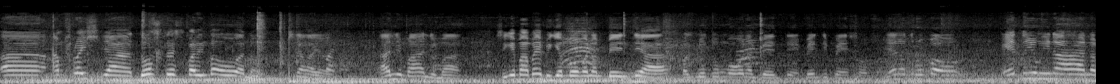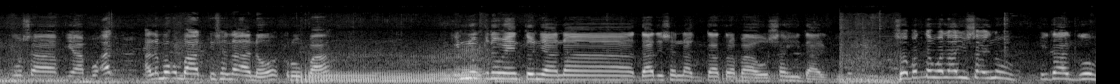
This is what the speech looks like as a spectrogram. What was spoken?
ah, ang price niya, dos tres pa rin ba o ano? Siya ngayon? Ah, lima. Sige mamaya, bigyan mo ako ng 20 ha. Pagluto mo ako ng 20, 20 pesos. Yan ang tropa, oh. Ito yung hinahanap ko sa Quiapo. At alam mo kung bakit ko siya na ano, tropa? Yung kinuwento niya na dati siya nagtatrabaho sa Hidalgo. So, ba't nawala yung sa ano, Hidalgo?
